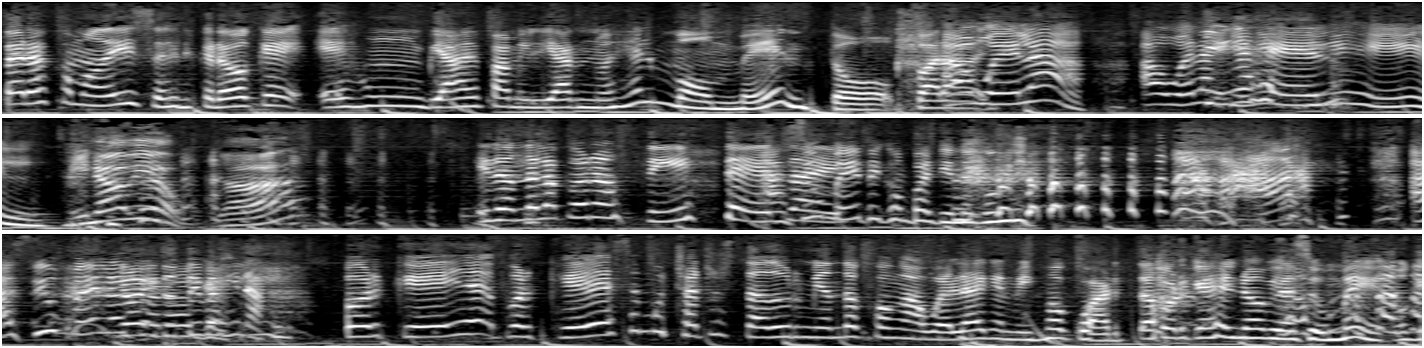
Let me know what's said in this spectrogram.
Pero es como dices, creo que es un viaje familiar, no es el momento para... Abuela, abuela, ¿Quién es él? ¿Quién es él? ¿Mi novio? ¿Ya? ¿Y dónde lo conociste? Hace un mes estoy compartiendo con él. Hace un mes lo No, y tú te conozco. imaginas, ¿por qué, ella, ¿por qué ese muchacho está durmiendo con abuela en el mismo cuarto? Porque es el novio hace un mes. Ok,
